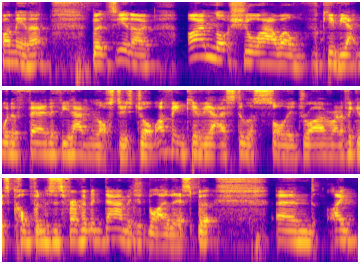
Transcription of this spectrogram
funny enough. But, you know, I'm not sure how well Kvyat would have fared if he hadn't lost his job. I think Kvyat is still a solid driver, and I think his confidence has forever been damaged by this. But, and I,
